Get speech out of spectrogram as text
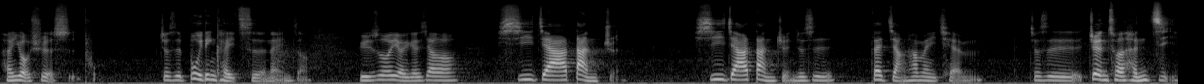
很有趣的食谱，就是不一定可以吃的那一种。比如说有一个叫做西家蛋卷，西家蛋卷就是在讲他们以前就是眷村很挤，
